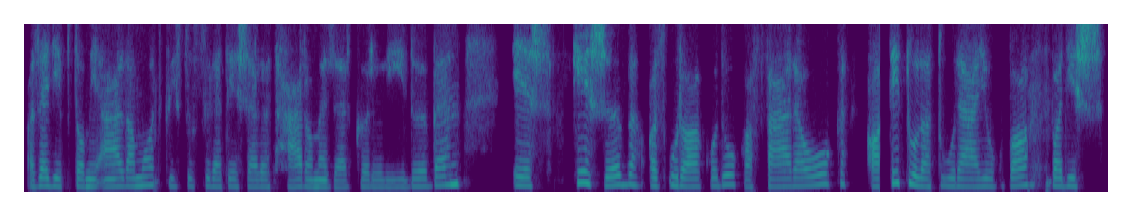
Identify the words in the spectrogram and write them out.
az egyiptomi államot Krisztus születés előtt 3000 körüli időben, és később az uralkodók, a fáraók a titulatúrájukba, vagyis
